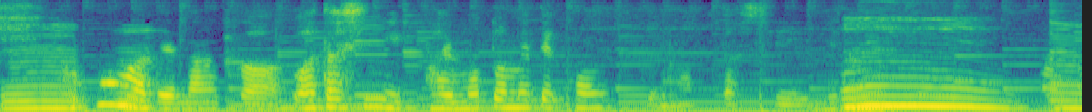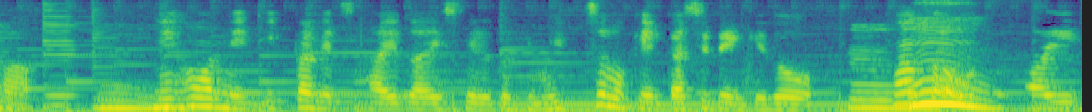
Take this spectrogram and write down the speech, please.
ここまでなんか私にいっぱい求めてこんくなったし、うん。なんかうん。日本に1ヶ月滞在してる時もいつも喧嘩しててんけど、うん。なんかお互い、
